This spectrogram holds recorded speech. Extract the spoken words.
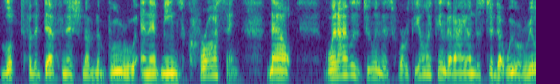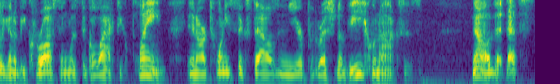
looked for the definition of Nibiru, and it means crossing. Now, when I was doing this work, the only thing that I understood that we were really going to be crossing was the galactic plane in our 26,000 year progression of the equinoxes. Now, that that's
